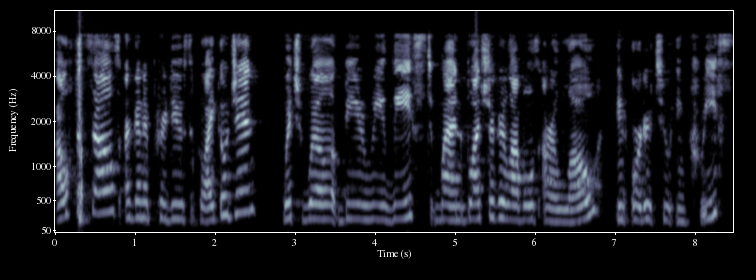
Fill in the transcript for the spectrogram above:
alpha cells are going to produce glycogen, which will be released when blood sugar levels are low in order to increase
